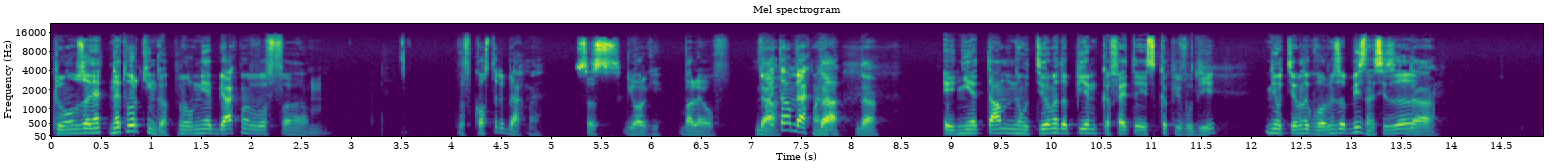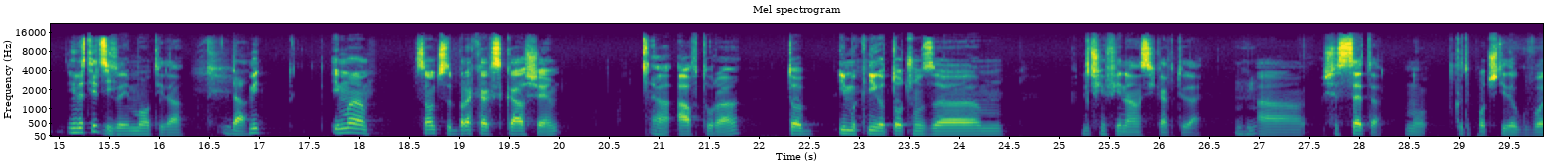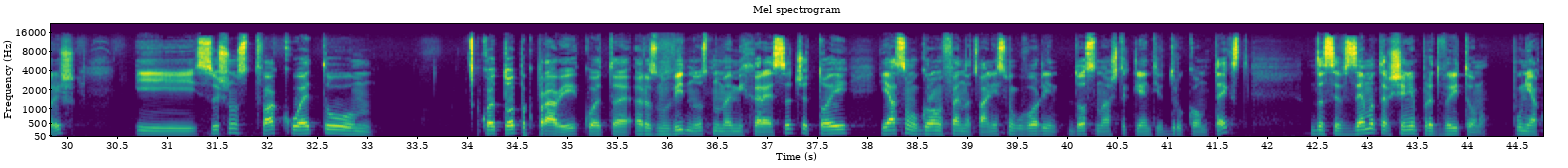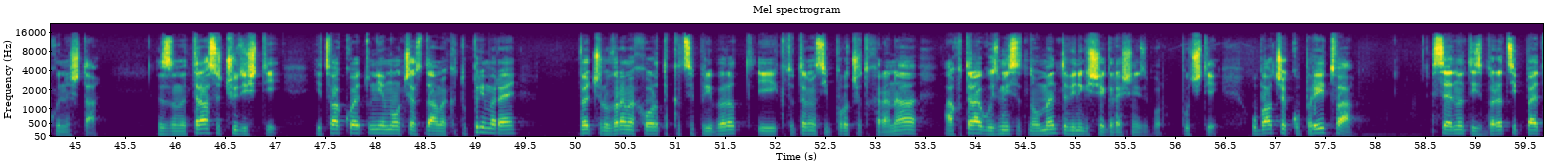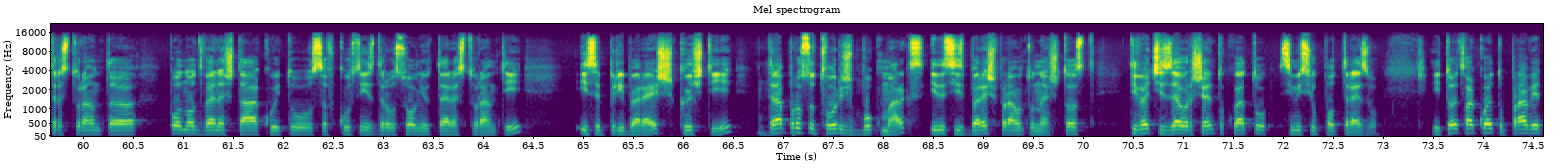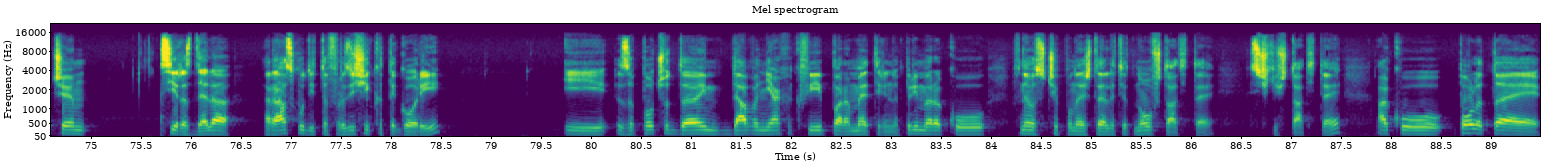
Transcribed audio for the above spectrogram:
примерно за нет, нетворкинга. Примерно ние бяхме в... Ам, в Коста ли бяхме? С Георги Валеов. Да. А, и там бяхме, да. да. да. Е, ние там не отиваме да пием кафета и скъпи води, ние отиваме да говорим за бизнес и за Да, инвестиции. за имоти, да. Да. Ми, има, само че забрах как се казваше а, автора. Той има книга точно за лични финанси, както и да е. Мгм. А, сета, но като почти ти да говориш. И всъщност това, което, което той пък прави, което е разновидност, но мен ми хареса, че той, и аз съм огромен фен на това, ние сме говорили доста нашите клиенти в друг контекст, да се вземат решения предварително по някои неща. За да не трябва да се чудиш ти. И това, което ние много често даваме като пример е, вечерно време хората като се приберат и като тръгнат си поръчат храна, ако трябва да го измислят на момента, винаги ще е грешен избор. Почти. Обаче, ако преди това седнат, изберат си пет ресторанта, по едно-две неща, които са вкусни и здравословни от тези ресторанти и се прибереш къщи, трябва просто отвориш Bookmarks и да си избереш правилното нещо. Тоест, ти вече взел решението, когато си мислил по-трезво. И той това, което прави е, че си разделя разходите в различни категории и започва да им дава някакви параметри. Например, ако в него случай, понеже те летят много в Штатите, всички в Штатите, ако полета е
